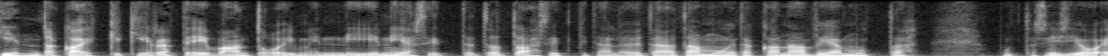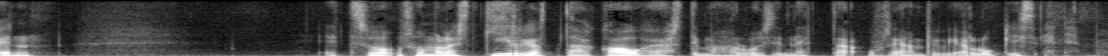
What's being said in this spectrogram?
hinta. Kaikki kirjat ei vaan toimi niin ja sitten tota, sit pitää löytää jotain muita kanavia, mutta, mutta siis jo en, että su- suomalaiset kirjoittaa kauheasti, mä haluaisin, että useampi vielä lukisi enemmän.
